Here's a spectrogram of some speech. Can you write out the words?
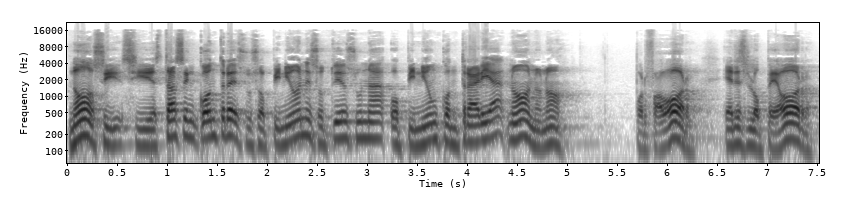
no, si, si estás en contra de sus opiniones o tienes una opinión contraria, no, no, no. Por favor, eres lo peor.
